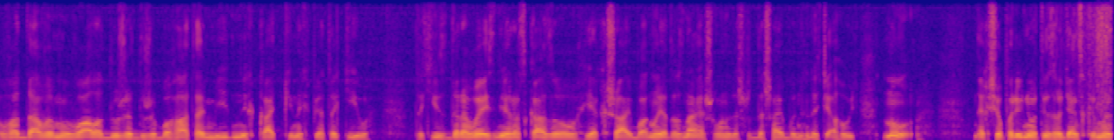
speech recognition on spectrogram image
вода вимивала дуже-дуже багато мідних катькіних п'ятаків. Такі здоровезні, розказував, як шайба. Ну, я то знаю, що вони до шайби не дотягують. Ну, якщо порівнювати з радянськими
